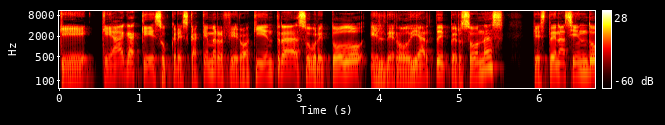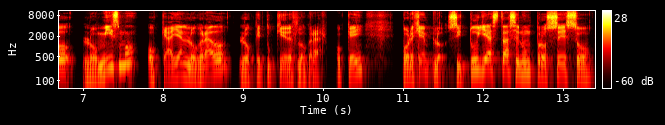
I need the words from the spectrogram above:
que, que haga que eso crezca. ¿A qué me refiero? Aquí entra sobre todo el de rodearte de personas que estén haciendo lo mismo o que hayan logrado lo que tú quieres lograr. Por ejemplo, si tú ya estás en un proceso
